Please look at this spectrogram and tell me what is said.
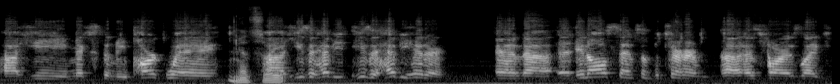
Uh, he mixed the new Parkway. That's Uh, sweet. he's a heavy he's a heavy hitter, and uh, in all sense of the term, uh, as far as like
